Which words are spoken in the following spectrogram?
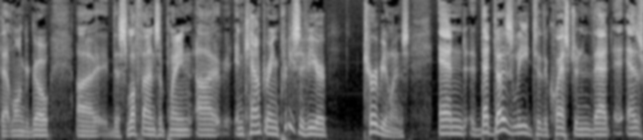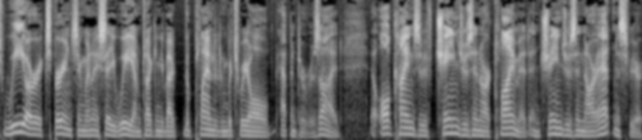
that long ago. Uh, this Lufthansa plane uh, encountering pretty severe turbulence. And that does lead to the question that as we are experiencing, when I say we, I'm talking about the planet in which we all happen to reside, all kinds of changes in our climate and changes in our atmosphere.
